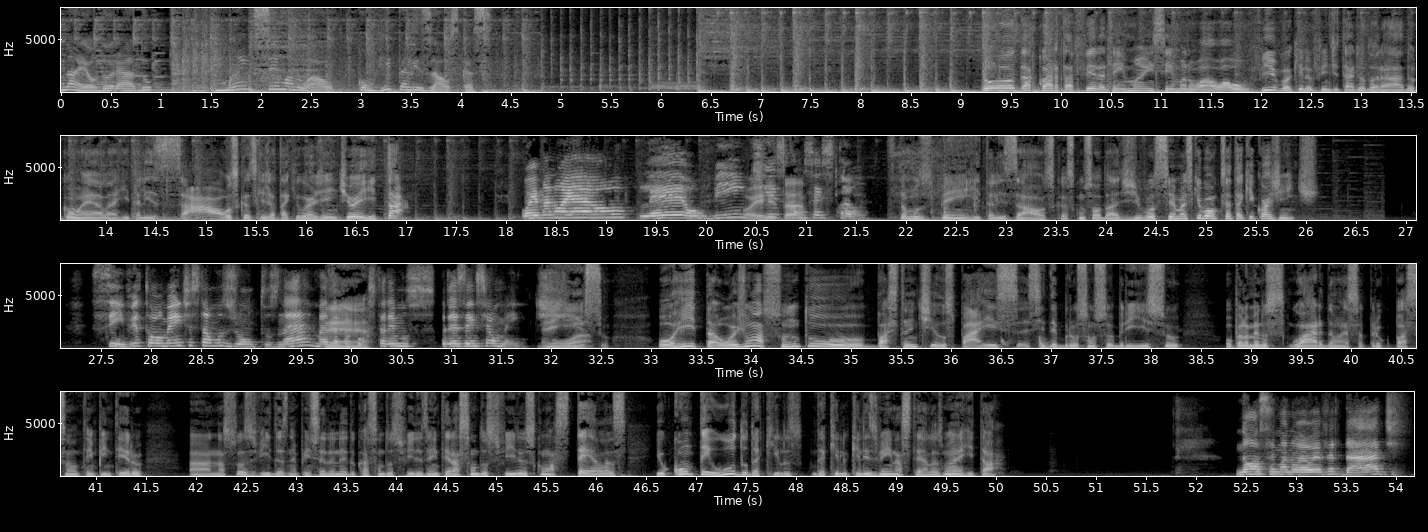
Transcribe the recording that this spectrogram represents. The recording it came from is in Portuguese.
Na Eldorado, Mãe Sem Manual, com Rita Lizauskas. Toda quarta-feira tem Mãe Sem Manual ao vivo aqui no Fim de Tarde Eldorado com ela, Rita Lizauskas, que já tá aqui com a gente. Oi, Rita! Oi, Manuel, Lê, ouvintes, Oi, Rita. como vocês estão? Estamos bem, Rita Lizauskas, com saudade de você, mas que bom que você tá aqui com a gente. Sim, virtualmente estamos juntos, né? Mas daqui É. a pouco estaremos presencialmente. É isso. Ô Rita, hoje um assunto bastante. Os pais eh, se debruçam sobre isso, ou pelo menos guardam essa preocupação o tempo inteiro ah, nas suas vidas, né? Pensando na educação dos filhos, a interação dos filhos com as telas e o conteúdo daquilo, daquilo que eles veem nas telas, não é, Rita? Nossa, Emanuel, é verdade.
